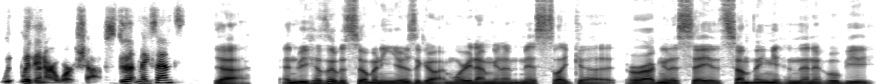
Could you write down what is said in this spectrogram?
w- within our workshops? Does that make sense? Yeah. And because it was so many years ago, I'm worried I'm gonna miss like uh or I'm gonna say something and then it will be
